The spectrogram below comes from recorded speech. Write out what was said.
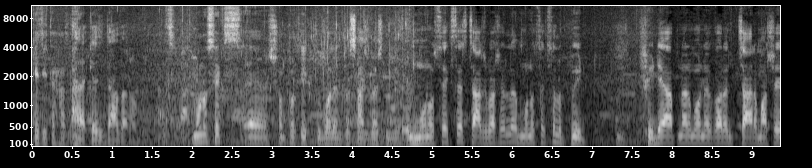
কেজিতে হাজার। হ্যাঁ কেজিতে হাজার হবে। আচ্ছা মনোসেক্স সম্পর্কে একটু বলেন তো চাষবাস নিয়ে। মনোসেক্সের চাষবাস হলো মনোসেক্স হলো ফিড ফিডে আপনার মনে করেন চার মাসে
